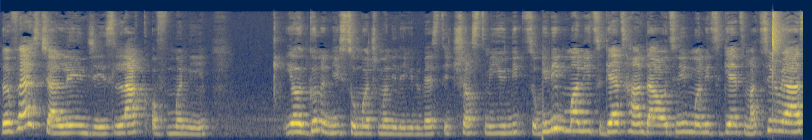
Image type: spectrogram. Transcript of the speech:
The first challenge is lack of money you're gonna need so much money in the university trust me. You need so you need money to get handouts you need money to get materials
